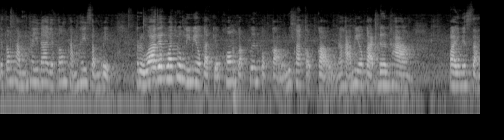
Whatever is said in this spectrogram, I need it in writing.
จะต้องทำให้ได้จะต้องทำให้สำเร็จ หรือว่าเรียกว่าช่วงนี้มีโอกาสเกี่ยวข้องกับเพื่อนเก่าๆลูกค้าเก่าๆนะคะ มีโอกาสเดินทางไปในสถาน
